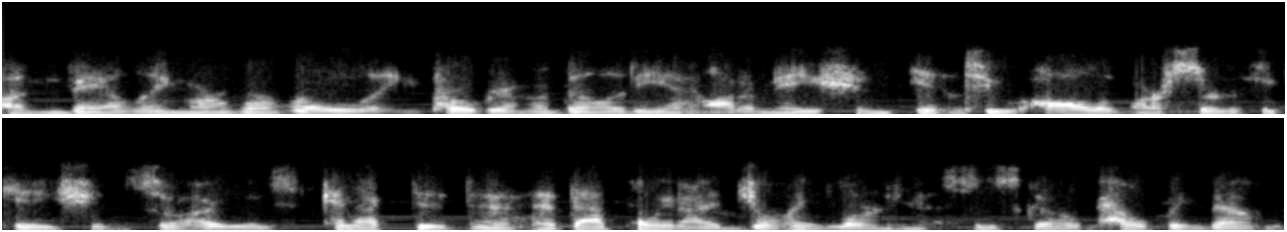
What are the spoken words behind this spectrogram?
unveiling or we're rolling programmability and automation into all of our So I was connected. At that point, I joined Learning at Cisco, helping them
